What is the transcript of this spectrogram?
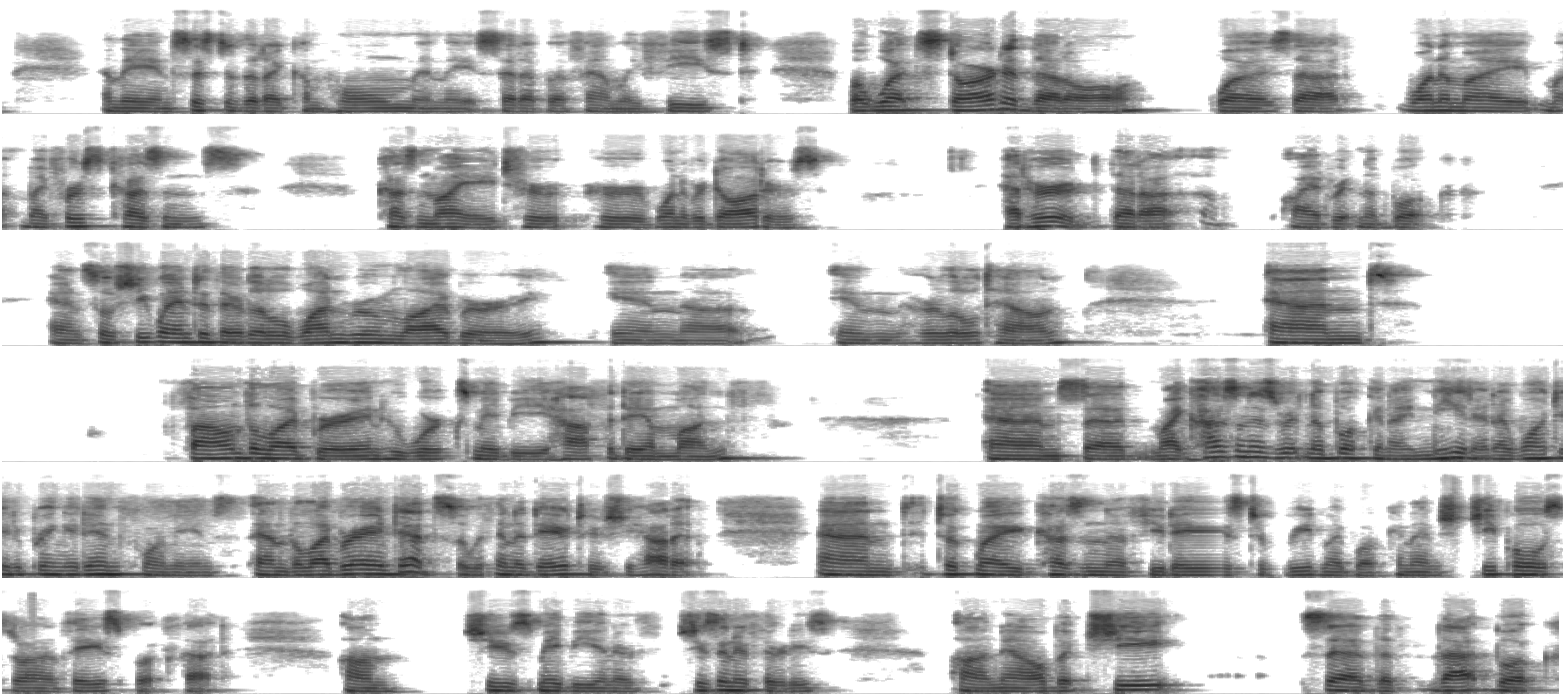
and they insisted that I come home and they set up a family feast. But what started that all was that one of my, my, my first cousins, cousin my age, her, her one of her daughters, had heard that I, I had written a book. And so she went to their little one room library in, uh, in her little town and found the librarian who works maybe half a day a month and said, My cousin has written a book and I need it. I want you to bring it in for me. And, and the librarian did. So within a day or two, she had it. And it took my cousin a few days to read my book. And then she posted on Facebook that um, she's maybe in her, she's in her 30s uh, now, but she said that that book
